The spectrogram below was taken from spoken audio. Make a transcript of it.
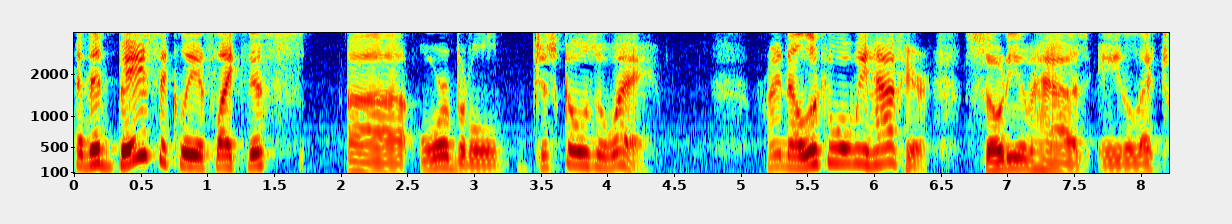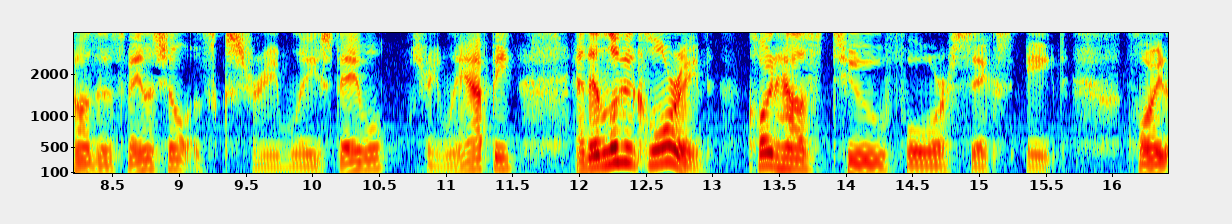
and then basically it's like this uh, orbital just goes away. Right now, look at what we have here. Sodium has eight electrons in its valence shell. It's extremely stable, extremely happy. And then look at chlorine. Chlorine has two, four, six, eight. Chlorine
